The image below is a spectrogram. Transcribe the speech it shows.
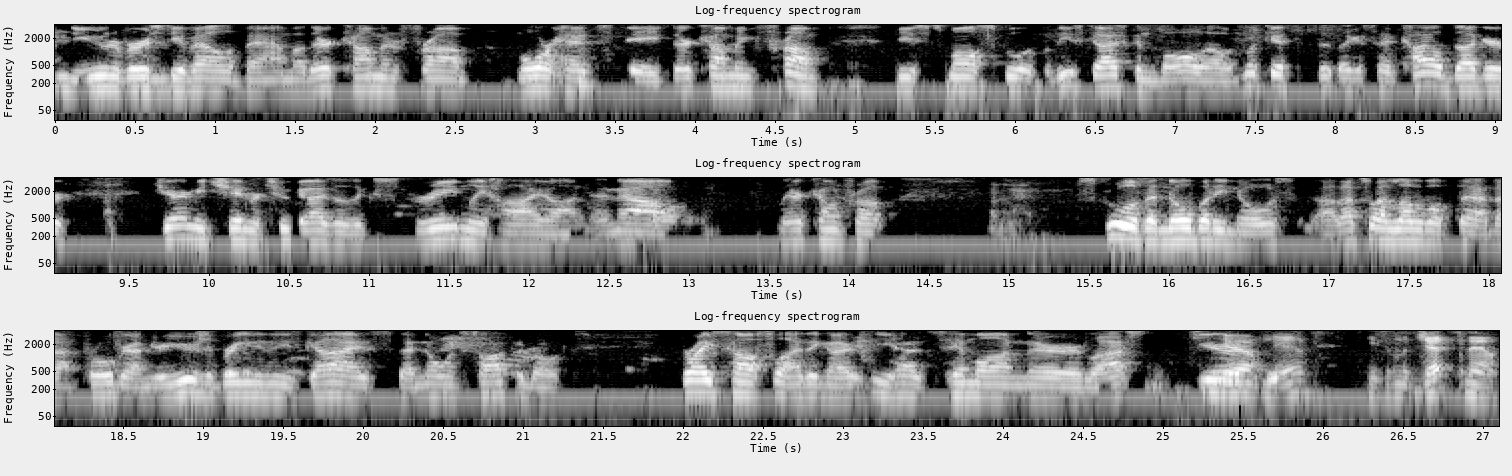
from the University of Alabama. They're coming from Moorhead State. They're coming from these small schools, but these guys can ball out. Look at, like I said, Kyle Dugger, Jeremy Chinn were two guys I was extremely high on, and now they're coming from schools that nobody knows. Uh, that's what I love about that that program. You're usually bringing in these guys that no one's talking about. Bryce Huff, I think I, you had him on there last year. Yeah. yeah, he's in the Jets now.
